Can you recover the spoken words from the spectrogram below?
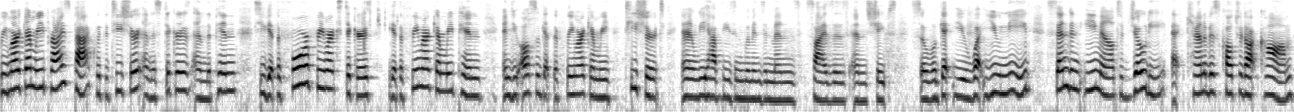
free Marc Emery prize pack with the t-shirt and the stickers and the pin. So you get the four free Marc stickers, you get the free Marc Emery pin, and you also get the free Marc Emery t-shirt. And we have these in women's and men's sizes and shapes. So we'll get you what you need. Send an email to Jodie at cannabisculture.com.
